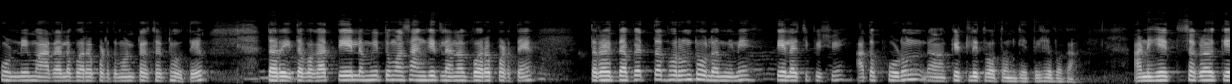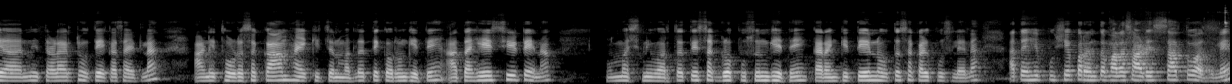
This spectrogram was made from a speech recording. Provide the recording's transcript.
फोडणी मारायला बरं पडतं. म्हणून तसं ठेवते. तर इथं बघा तेल मी तुम्हाला सांगितलं ना बरं पडते तर डब्यात तर भरून ठेवलं मी ने तेलाची पिशवी. आता फोडून किटलीत वातून घेते हे बघा. आणि हे सगळं के नितळायला ठेवते एका साईडला. आणि थोडंसं काम आहे किचनमधलं ते करून घेते. आता हे शीट आहे ना मशनीवरचं ते सगळं पुसून घेते. कारण की ते नव्हतं सकाळी पुसलेलं. आता हे पुसेपर्यंत मला साडेसात वाजले.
